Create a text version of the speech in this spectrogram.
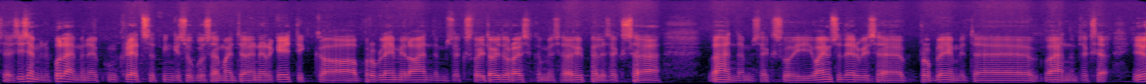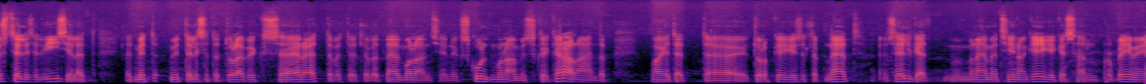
see sisemine põlemine konkreetselt mingisuguse, ma ei tea, energeetika probleemi lahendamiseks või toidu raiskamise hüppeliseks eh, vähendamiseks või vaimse tervise probleemide vähendamiseks ja, just sellisel viisil, et, et mitte, mitte lihtsalt, et tuleb üks eraettevõte, ütleb, et näed, mul on siin üks kuldmuna, mis kõik ära lahendab vaid et äh, tuleb keegi, kes ütleb, näed, selge, et me näeme, et siin on keegi, kes on probleemi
